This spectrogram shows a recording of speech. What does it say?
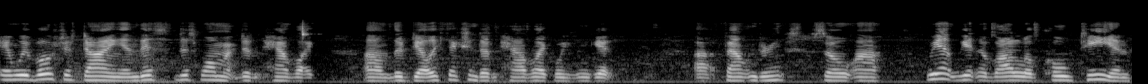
And we're both just dying. And this this Walmart doesn't have like um, their deli section doesn't have like where you can get uh, fountain drinks. So uh, we ended up getting a bottle of cold tea, and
